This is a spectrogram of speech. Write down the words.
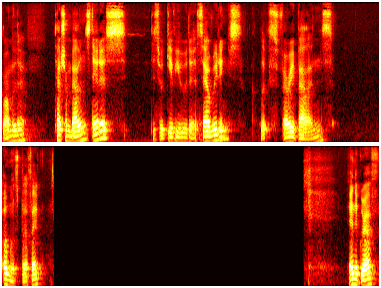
Formula. Touch on balance status. This will give you the cell readings. Looks very balanced. Almost perfect. And the graph.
